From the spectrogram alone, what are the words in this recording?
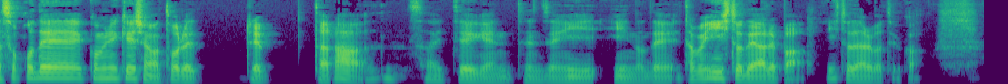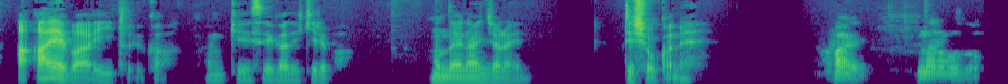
そこでコミュニケーションが取れれたら、最低限全然いいいいので、多分いい人であれば、いい人であればというか、あ会えばいいというか、関係性ができれば問題ないんじゃないでしょうかね。はい。なるほど。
